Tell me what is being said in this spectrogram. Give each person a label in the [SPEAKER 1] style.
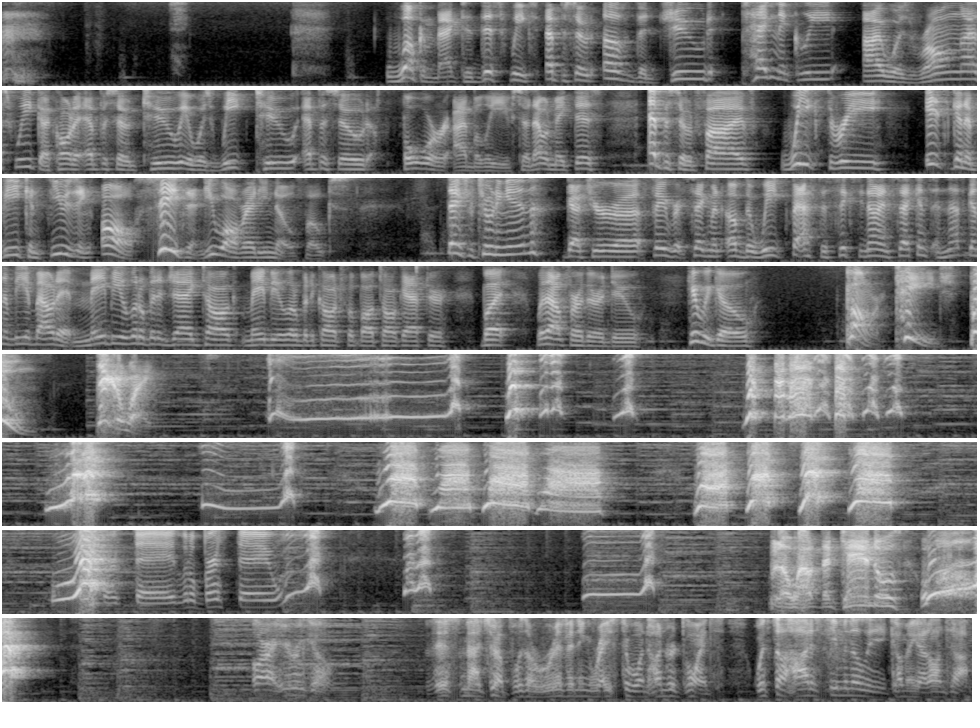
[SPEAKER 1] Welcome back to this week's episode of The Jude. Technically, I was wrong last week. I called it episode two. It was week two, episode four, I believe. So that would make this episode five, week three. It's going to be confusing all season. You already know, folks. Thanks for tuning in. Got your uh, favorite segment of the week, fastest 69 seconds, and that's going to be about it. Maybe a little bit of Jag talk, maybe a little bit of college football talk after. But without further ado, here we go. Palmer, Teej, boom! Take it away!
[SPEAKER 2] Birthday, little birthday. What?
[SPEAKER 1] Blow out the candles!
[SPEAKER 2] All right, here we go. This matchup was a riveting race to 100 points, with the hottest team in the league coming out on top.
